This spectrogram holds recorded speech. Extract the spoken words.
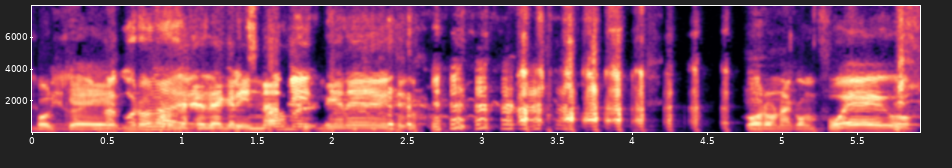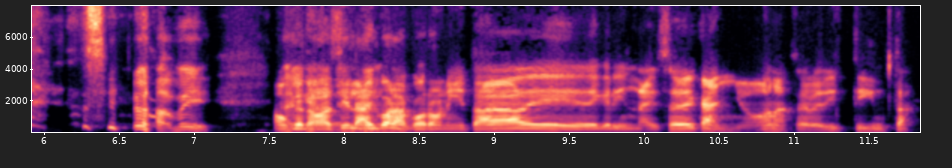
Porque corona de, Green Knight tiene corona con fuego. Aunque te voy a decir algo, la coronita de, Green Knight se ve cañona, se ve distinta.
